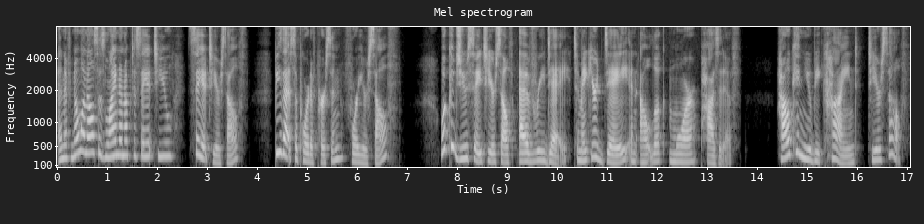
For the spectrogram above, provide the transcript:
And if no one else is lining up to say it to you, say it to yourself. Be that supportive person for yourself. What could you say to yourself every day to make your day and outlook more positive? How can you be kind to yourself?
